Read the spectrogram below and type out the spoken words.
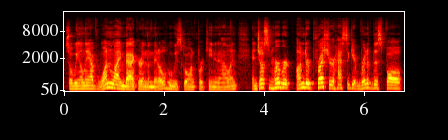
So we only have one linebacker in the middle who is going for Keenan Allen. And Justin Herbert, under pressure, has to get rid of this ball.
